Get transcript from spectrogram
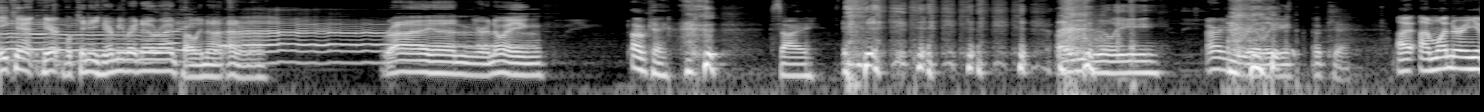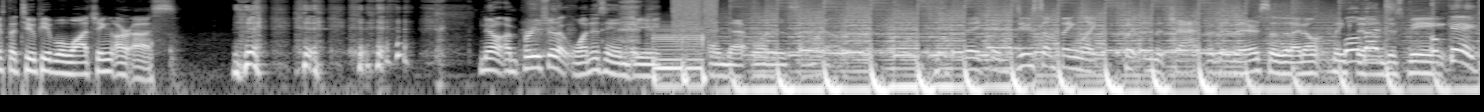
He can't hear. Well, can you hear me right now, Ryan? Probably not. I don't know. Ryan, you're annoying. Okay. Sorry. Are you really? Are you really? Okay. I, I'm wondering if the two people watching are us. No, I'm pretty sure that one is Angie and that one is someone else. They could do something like put in the chat that they're there so that I don't think that I'm just being. okay.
